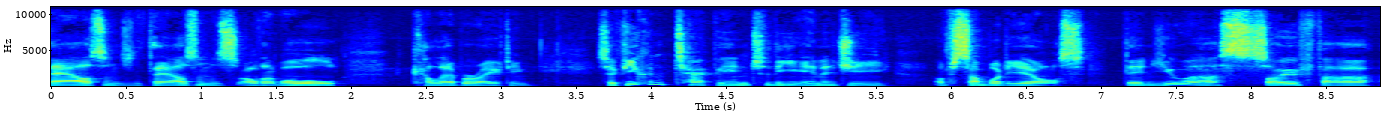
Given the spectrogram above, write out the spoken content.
thousands and thousands of them all collaborating. So if you can tap into the energy of somebody else, then you are so far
